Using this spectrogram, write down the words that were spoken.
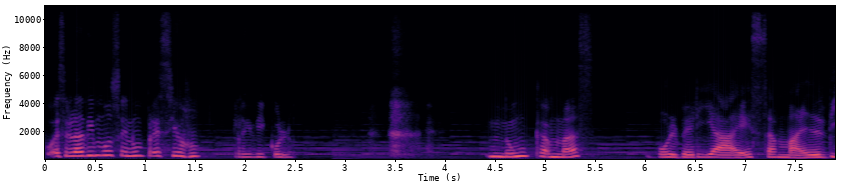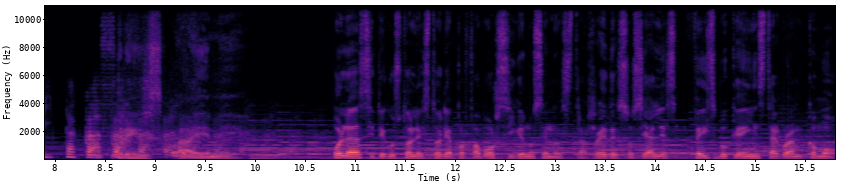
pues la dimos en un precio ridículo. Nunca más volvería a esa maldita casa. 3 AM. Hola, si te gustó la historia, por favor síguenos en nuestras redes sociales, Facebook e Instagram como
